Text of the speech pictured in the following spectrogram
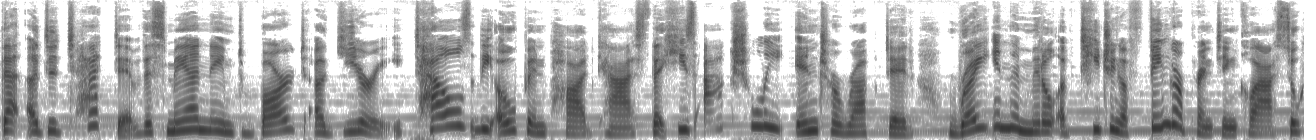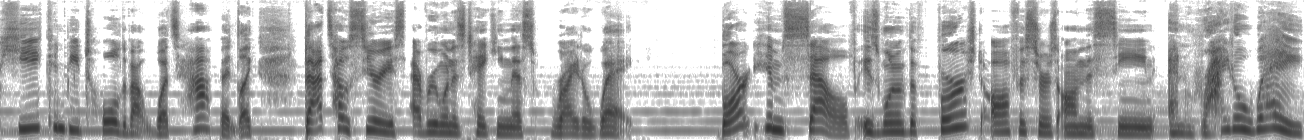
that a detective, this man named Bart Aguirre, tells the Open podcast that he's actually interrupted right in the middle of teaching a fingerprinting class so he can be told about what's happened. Like that's how serious everyone is taking this right away. Bart himself is one of the first officers on the scene, and right away,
